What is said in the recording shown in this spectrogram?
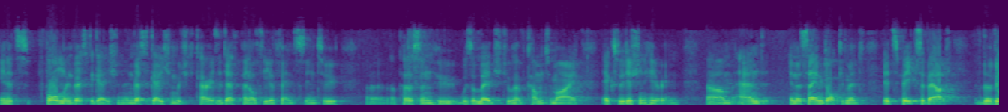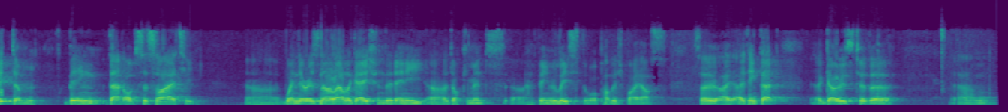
in its formal investigation, investigation which carries a death penalty offence into uh, a person who was alleged to have come to my extradition hearing. Um, and in the same document, it speaks about the victim being that of society. Uh, when there is no allegation that any uh, documents uh, have been released or published by us. So I, I think that uh, goes to the um,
